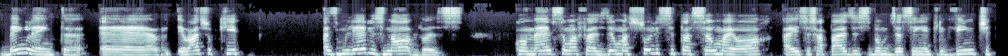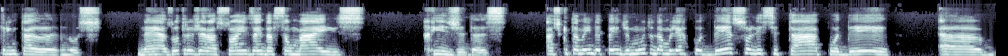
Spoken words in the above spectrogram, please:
bem lenta. É, eu acho que as mulheres novas começam a fazer uma solicitação maior a esses rapazes, vamos dizer assim, entre 20 e 30 anos né? As outras gerações ainda são mais rígidas. Acho que também depende muito da mulher poder solicitar, poder uh,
